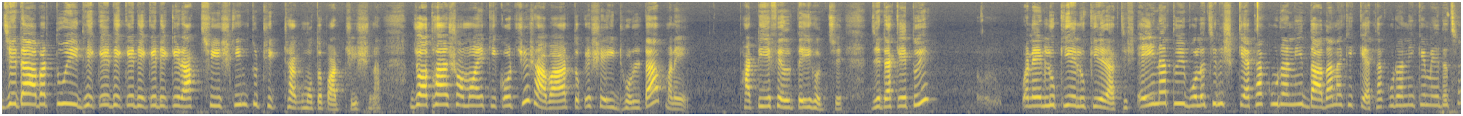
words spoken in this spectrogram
যেটা আবার তুই ঢেকে ঢেকে ঢেকে ঢেকে রাখছিস, কিন্তু ঠিকঠাক মতো পারছিস না। যথা সময় কি করছিস? আবার তোকে সেই ঢোলটা মানে ফাটিয়ে ফেলতেই হচ্ছে। যেটাকে তুই মানে লুকিয়ে লুকিয়ে রাখছিস। এই না তুই বলেছিলিস ক্যাথা ক্যাথাকুরানির দাদা নাকি ক্যাথাকুরানিকে মেরেছে?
